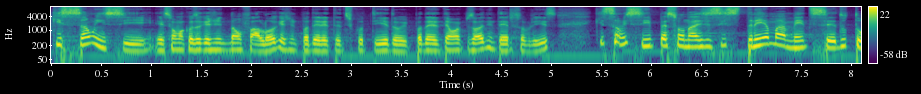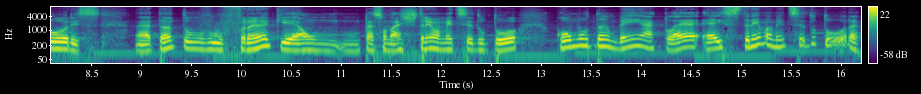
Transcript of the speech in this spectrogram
que são em si, isso é uma coisa que a gente não falou, que a gente poderia ter discutido e poderia ter um episódio inteiro sobre isso, que são em si personagens extremamente sedutores. Né? Tanto o Frank é um, um, personagem extremamente sedutor, como também a Claire é extremamente sedutora.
